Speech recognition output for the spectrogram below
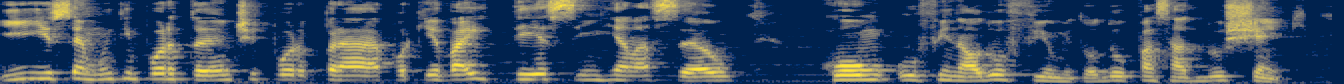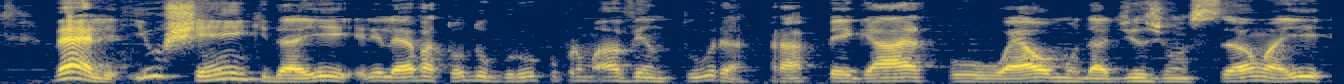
E isso é muito importante por, pra, porque vai ter, sim, relação com o final do filme, todo o passado do Shank. Velho, e o Shank daí, ele leva todo o grupo para uma aventura para pegar o elmo da disjunção aí.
